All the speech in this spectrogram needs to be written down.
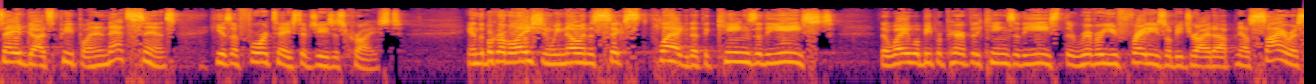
save God's people. And in that sense, he is a foretaste of Jesus Christ. In the book of Revelation, we know in the sixth plague that the kings of the east, the way will be prepared for the kings of the east. The river Euphrates will be dried up. Now, Cyrus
